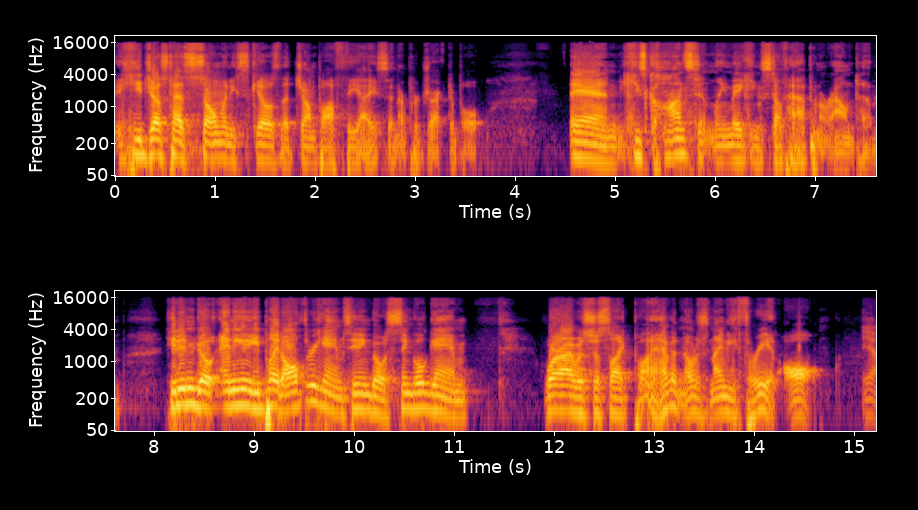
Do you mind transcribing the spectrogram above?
he just has so many skills that jump off the ice and are projectable. And he's constantly making stuff happen around him. He didn't go any he played all three games. He didn't go a single game where I was just like, boy, I haven't noticed 93 at all. Yeah.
